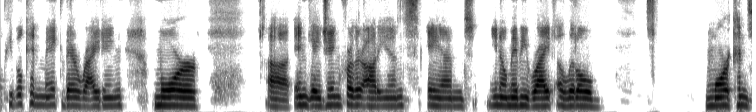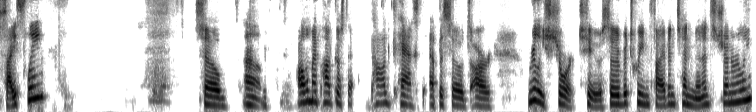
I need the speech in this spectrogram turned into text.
people can make their writing more uh, engaging for their audience and you know maybe write a little more concisely. So um, all of my podcast podcast episodes are really short too, so they're between five and ten minutes generally.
